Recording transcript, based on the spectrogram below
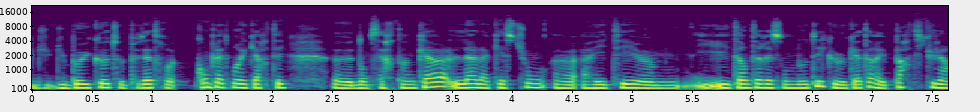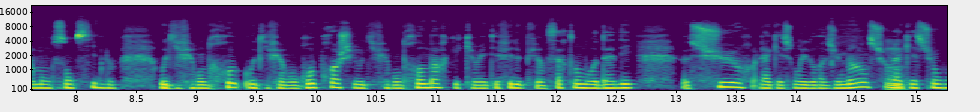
du, boycott peut être complètement écartée euh, dans certains cas, là la question euh, a été, il est intéressant de noter que le Qatar est particulièrement sensible aux différentes aux différents reproches et aux différentes remarques qui ont été faites depuis un certain nombre d'années sur la question des droits humains, sur la mmh. question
